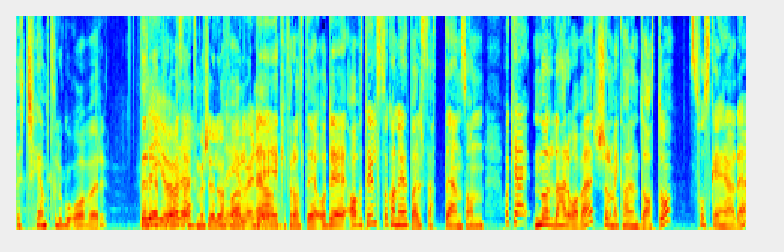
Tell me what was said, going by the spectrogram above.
Det kommer til å gå over. Det er det, Det jeg prøver å si til meg sjøl. Det Det, det, er ikke for alltid. Og det, av og til så kan jeg bare sette en sånn OK, når det her er over, selv om jeg ikke har en dato, så skal jeg gjøre det.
